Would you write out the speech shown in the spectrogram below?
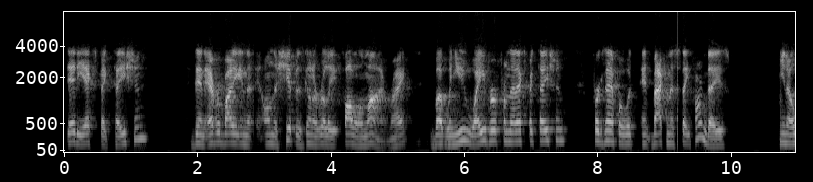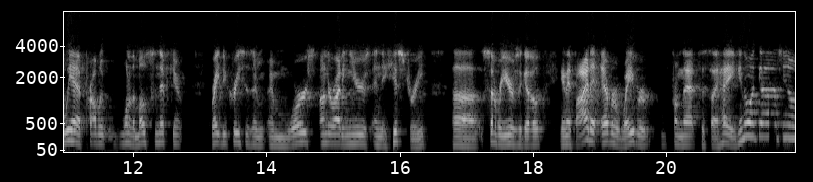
steady expectation, then everybody the, on the ship is going to really follow in line, right? But when you waver from that expectation, for example, with back in the State Farm days, you know, we had probably one of the most significant rate decreases and, and worst underwriting years in the history uh, several years ago. And if I'd ever wavered from that to say, hey, you know what, guys, you know,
